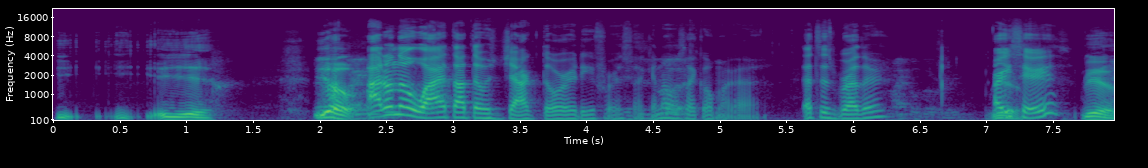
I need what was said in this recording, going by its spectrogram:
Yeah. Yo, I don't know why I thought that was Jack Doherty for a second. I was like, oh my god, that's his brother. Are you serious? yeah,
